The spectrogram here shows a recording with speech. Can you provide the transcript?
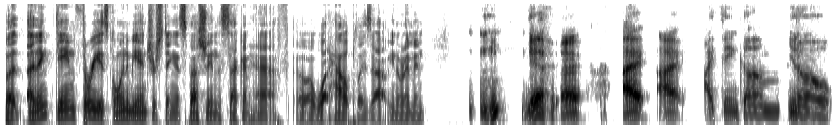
but I think Game Three is going to be interesting, especially in the second half. Uh, what how it plays out. You know what I mean? Mm-hmm. Yeah, I, I, I, I think um, you know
